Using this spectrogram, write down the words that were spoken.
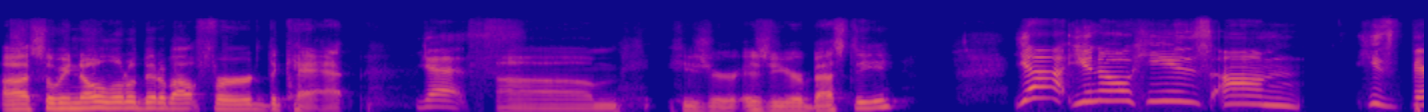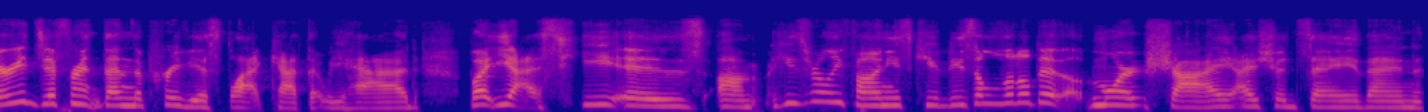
Uh so we know a little bit about Ferd the cat. Yes. Um he's your is he your bestie? Yeah, you know, he's um he's very different than the previous black cat that we had but yes he is um, he's really fun he's cute he's a little bit more shy i should say than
